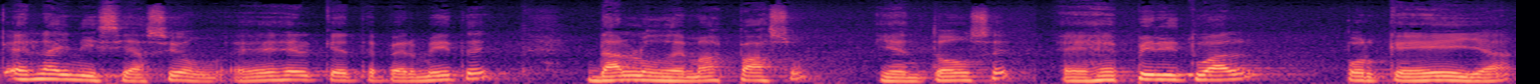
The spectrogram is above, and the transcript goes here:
Es la iniciación, es el que te permite dar los demás pasos y entonces es espiritual porque ella,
